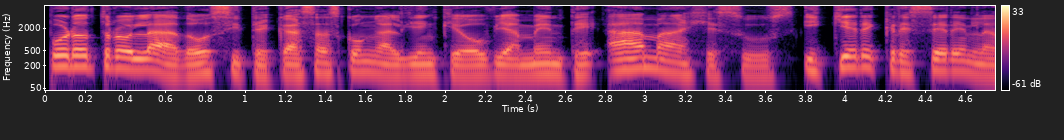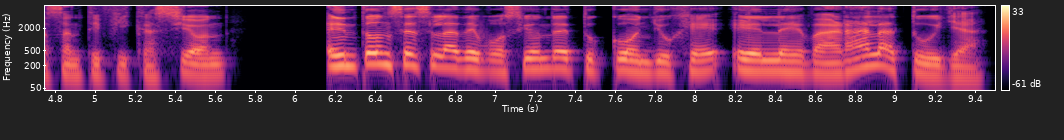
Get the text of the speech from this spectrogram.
Por otro lado, si te casas con alguien que obviamente ama a Jesús y quiere crecer en la santificación, entonces la devoción de tu cónyuge elevará la tuya.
